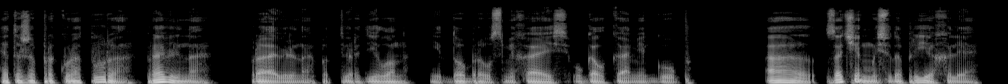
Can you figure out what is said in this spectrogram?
«Это же прокуратура, правильно?» «Правильно», — подтвердил он, недобро усмехаясь уголками губ. «А зачем мы сюда приехали?»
